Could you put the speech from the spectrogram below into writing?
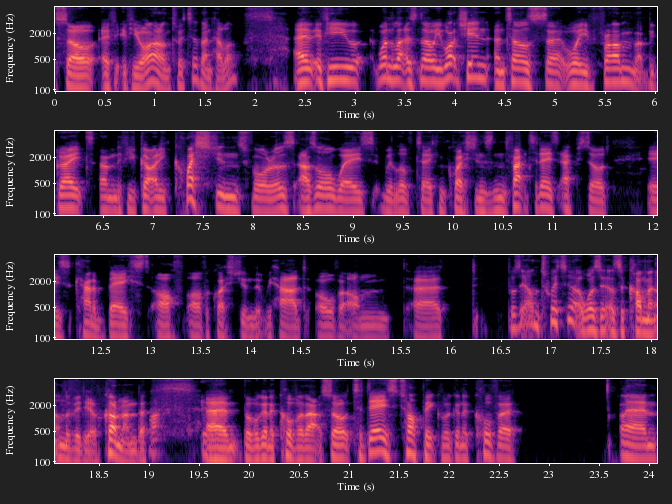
so if, if you are on Twitter, then hello. Um, if you want to let us know you're watching and tell us uh, where you're from, that'd be great. And if you've got any questions for us, as always, we love taking questions. In fact, today's episode is kind of based off of a question that we had over on. Uh, was it on Twitter or was it as a comment on the video? Can't remember. Yeah. Um, but we're going to cover that. So today's topic, we're going to cover um,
